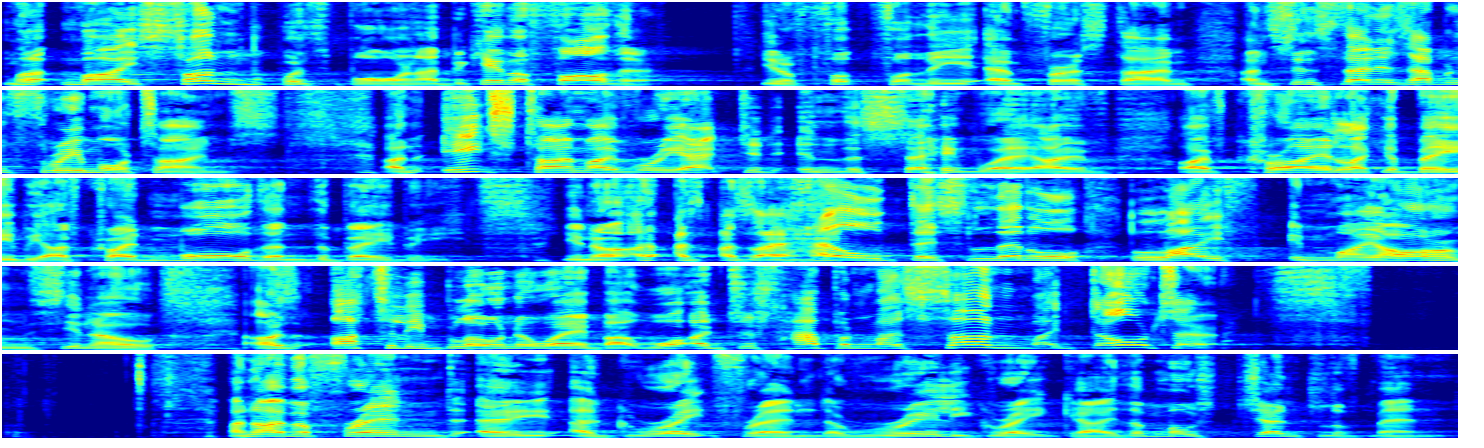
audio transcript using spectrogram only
my, my son was born. I became a father you know, for, for the um, first time. And since then, it's happened three more times. And each time I've reacted in the same way. I've, I've cried like a baby. I've cried more than the baby. You know, as, as I held this little life in my arms, you know, I was utterly blown away by what had just happened. My son, my daughter. And I have a friend, a, a great friend, a really great guy, the most gentle of men.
